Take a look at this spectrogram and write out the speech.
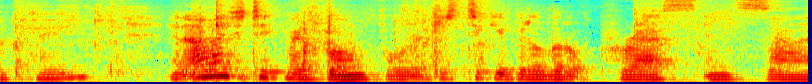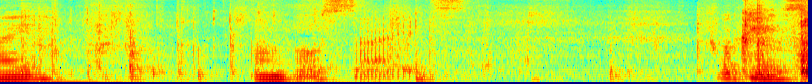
Okay, and I like to take my bone folder just to give it a little press inside on both sides. Okay, so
